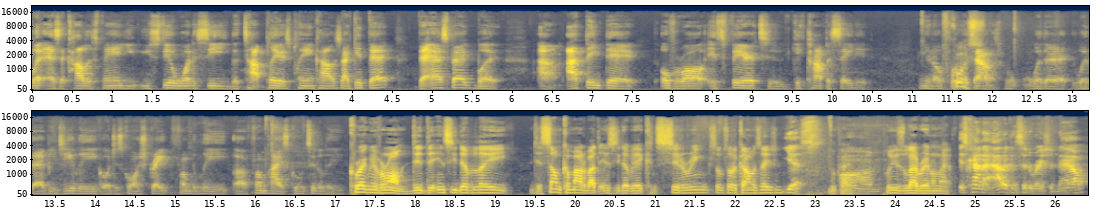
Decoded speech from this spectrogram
but as a college fan, you, you still want to see the top players playing college. I get that that aspect, but um, I think that overall it's fair to get compensated. You know, for your course. talents, whether whether that be G League or just going straight from the league, uh, from high school to the league. correct me if I'm wrong. Did the NCAA did some come out about the NCAA considering some sort of conversation? Yes. Okay. Um, Please elaborate on that. it's kind of out of consideration now,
